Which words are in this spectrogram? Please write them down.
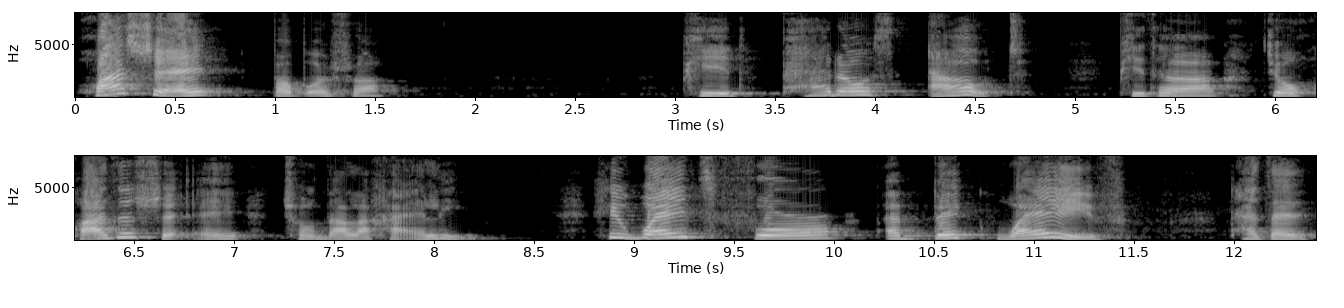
划水，鲍勃说。Pete paddles out. 皮特就划着水冲到了海里。He waits for a big wave. 他在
